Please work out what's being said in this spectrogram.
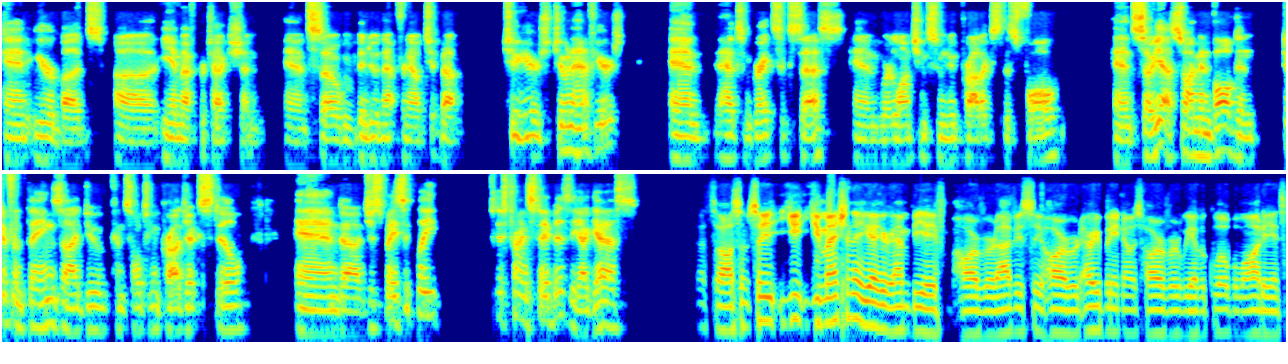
and earbuds uh, emf protection and so we've been doing that for now two, about two years two and a half years and had some great success and we're launching some new products this fall and so yeah so i'm involved in different things i do consulting projects still and uh, just basically just try and stay busy, I guess. That's awesome. So you you mentioned that you got your MBA from Harvard. Obviously, Harvard. Everybody knows Harvard. We have a global audience.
